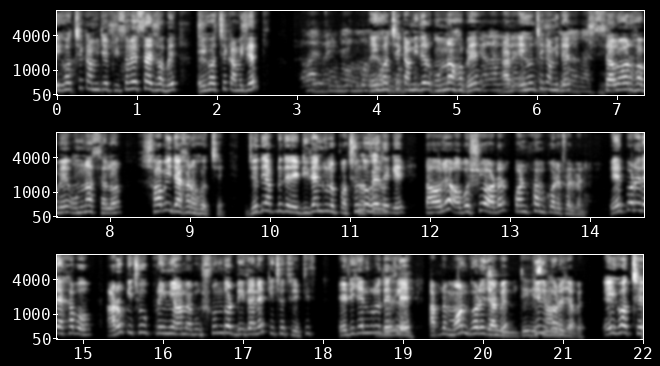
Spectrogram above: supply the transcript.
এই হচ্ছে কামিজের পিছনের সাইড হবে এই হচ্ছে কামিজের এই হচ্ছে কামিদের ওন্না হবে আর এই হচ্ছে কামিদের সালোয়ার হবে ওন্না সালোয়ার সবই দেখানো হচ্ছে। যদি আপনাদের এই ডিজাইনগুলো পছন্দ হয়ে থাকে তাহলে অবশ্যই অর্ডার কনফার্ম করে ফেলবেন। এরপরে দেখাবো আরও কিছু প্রিমিয়াম এবং সুন্দর ডিজাইনের কিছু থ্রি পিস। এই ডিজাইনগুলো দেখলে আপনার মন ভরে যাবে দিল ভরে যাবে। এই হচ্ছে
